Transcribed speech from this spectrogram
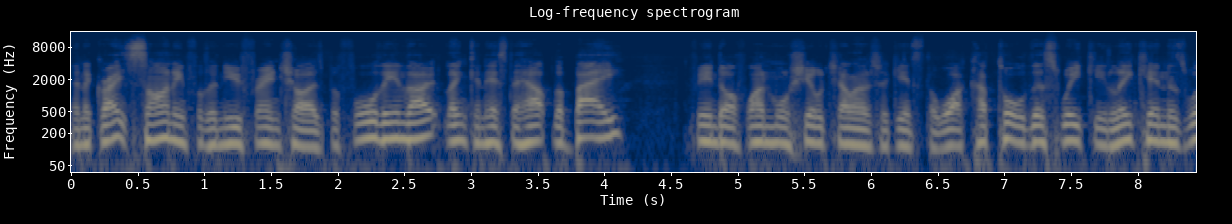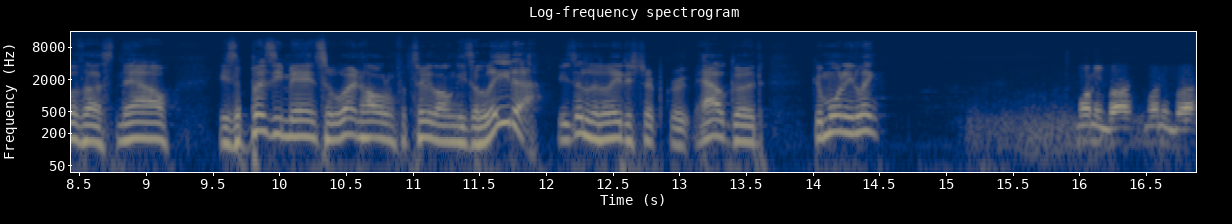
And a great signing for the new franchise. Before then, though, Lincoln has to help the Bay fend off one more Shield challenge against the Waikato this weekend. Lincoln is with us now. He's a busy man, so we won't hold him for too long. He's a leader. He's in the leadership group. How good? Good morning, Link. Morning, bro. Morning, bro.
